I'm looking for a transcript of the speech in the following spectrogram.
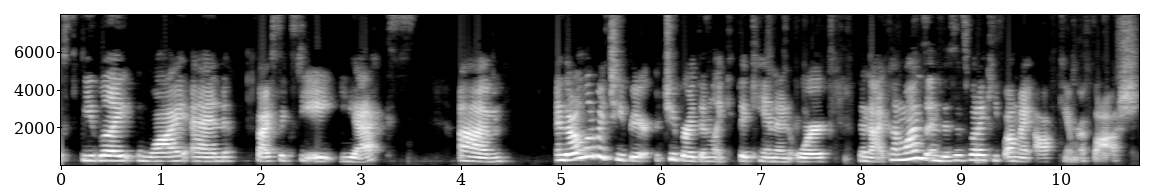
Speedlight YN568EX. Um, and they're a little bit cheaper cheaper than like the Canon or the Nikon ones, and this is what I keep on my off-camera flash.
